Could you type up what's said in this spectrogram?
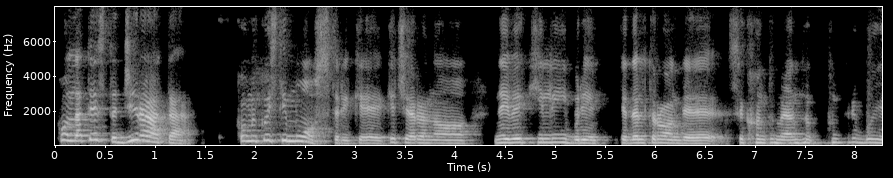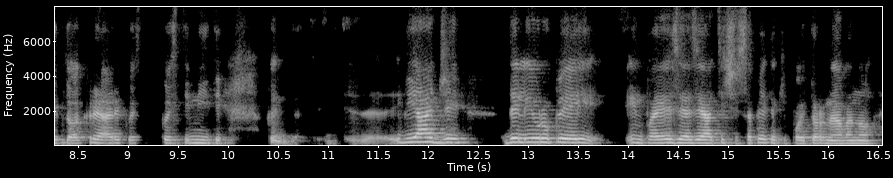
con la testa girata come questi mostri che, che c'erano nei vecchi libri che d'altronde secondo me hanno contribuito a creare questi, questi miti. Eh, I viaggi degli europei in paesi asiatici, sapete che poi tornavano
